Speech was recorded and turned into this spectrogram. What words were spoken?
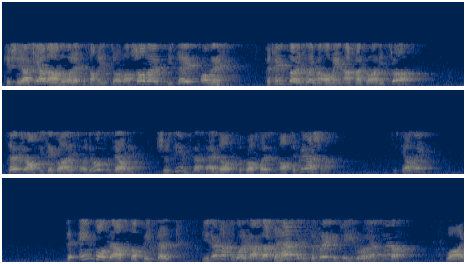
Kishayaki ala ha'mavolech chasama yisrael bal shalom, you say omein. V'chein tzorach lema omein achad go'al yisrael. So too after you say go'al yisrael, you also say omein. Shusim, that's the end of the brachos after Kriyat. So you say omein. The aim was our stopper. He says, you don't have to worry about that. The heftik is the break between Gura and Tefillah. Why?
